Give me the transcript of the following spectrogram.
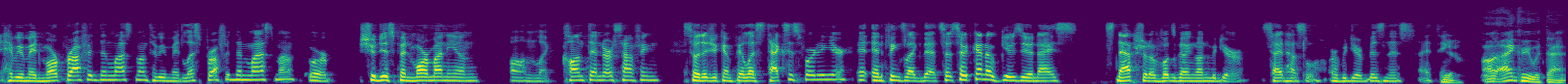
have you made more profit than last month, have you made less profit than last month, or should you spend more money on on like content or something so that you can pay less taxes for the year and, and things like that. So so it kind of gives you a nice snapshot of what's going on with your side hustle or with your business. I think. Yeah, I agree with that.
